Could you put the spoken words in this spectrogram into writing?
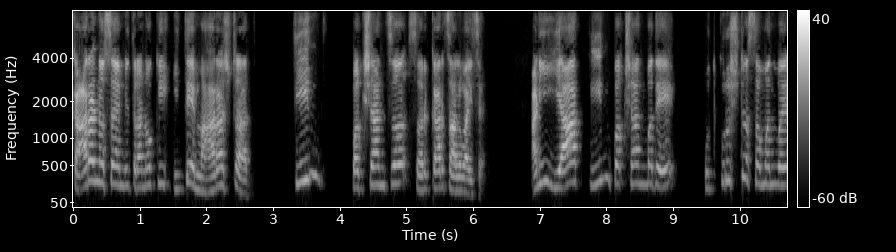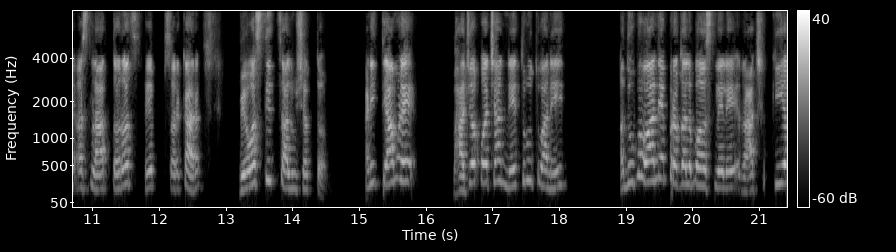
कारण असं आहे मित्रांनो की इथे महाराष्ट्रात तीन पक्षांचं सरकार चालवायचंय. आणि या तीन पक्षांमध्ये उत्कृष्ट समन्वय असला तरच हे सरकार व्यवस्थित चालू शकतं. आणि त्यामुळे भाजपच्या नेतृत्वाने अनुभवाने प्रगल्भ असलेले राजकीय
